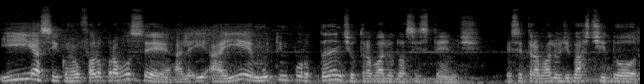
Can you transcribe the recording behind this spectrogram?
E assim, como eu falo para você, aí é muito importante o trabalho do assistente. Esse trabalho de bastidor,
